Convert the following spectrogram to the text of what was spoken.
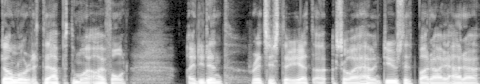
downloaded the app to my iPhone. I didn't register yet, uh, so I haven't used it, but I had a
